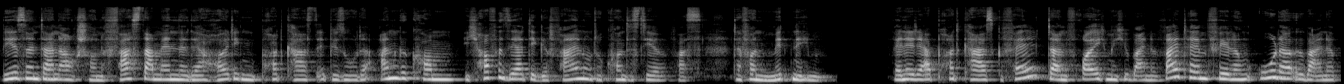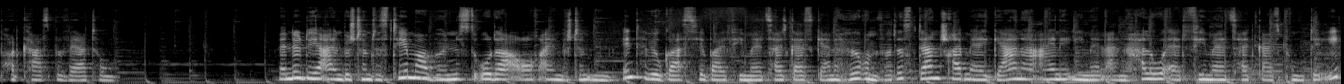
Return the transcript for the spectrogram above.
Wir sind dann auch schon fast am Ende der heutigen Podcast-Episode angekommen. Ich hoffe, sie hat dir gefallen und du konntest dir was davon mitnehmen. Wenn dir der Podcast gefällt, dann freue ich mich über eine Weiterempfehlung oder über eine Podcast-Bewertung. Wenn du dir ein bestimmtes Thema wünschst oder auch einen bestimmten Interviewgast hier bei Female Zeitgeist gerne hören würdest, dann schreib mir gerne eine E-Mail an hallo at femalezeitgeist.de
